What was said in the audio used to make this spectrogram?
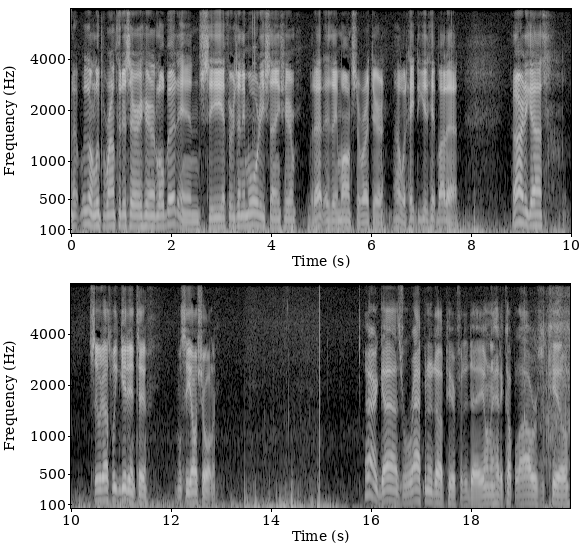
We're going to loop around through this area here in a little bit and see if there's any more of these things here. But that is a monster right there. I would hate to get hit by that. Alrighty guys. See what else we can get into. We'll see y'all shortly. Alright guys, wrapping it up here for today. Only had a couple hours to kill.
